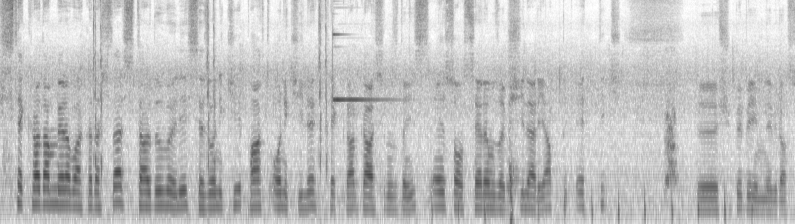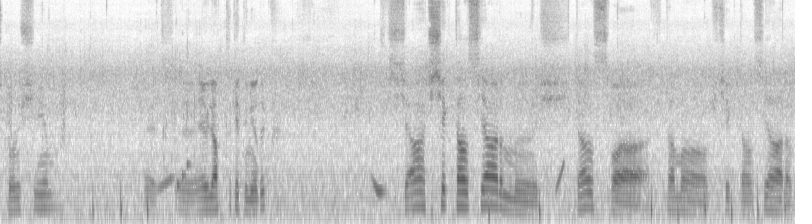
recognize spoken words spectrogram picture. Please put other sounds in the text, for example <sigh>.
Herkese tekrardan merhaba arkadaşlar. Stardew Valley sezon 2 part 12 ile tekrar karşınızdayız. En son seramıza bir şeyler yaptık, ettik. Ee, şu bebeğimle biraz konuşayım. Evet, e, evlatlık ediniyorduk. Aa, çiçek dansı yarınmış. Dans var. Tamam, çiçek dansı yarın.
